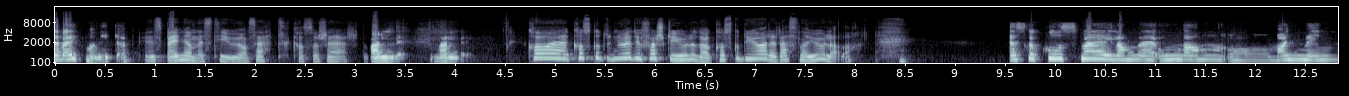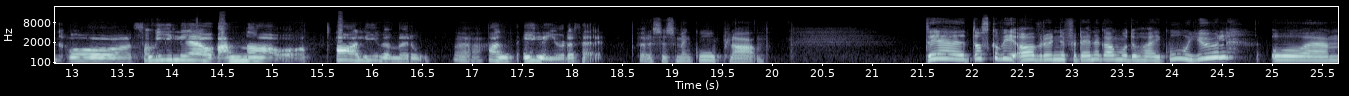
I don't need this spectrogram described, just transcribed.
det vet man ikke. Spennende tid uansett hva som skjer. Veldig, veldig. Hva, hva skal du, Nå er det jo første juledag. Hva skal du gjøre resten av jula, da? Jeg skal kose meg i lag med ungene og mannen min og familie og venner og ta livet med ro. Ja. Ha en deilig juleferie. Høres ut som en god plan. Det, da skal vi avrunde for denne gang. Må du ha ei god jul. Og em,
